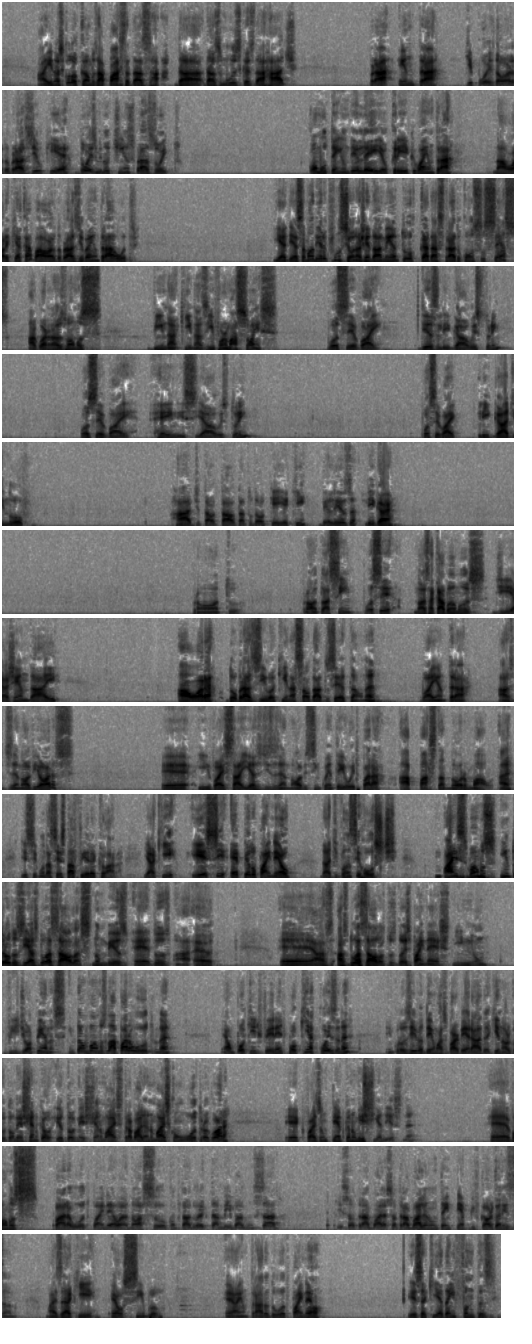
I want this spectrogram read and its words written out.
Aí nós colocamos a pasta das, da, das músicas da rádio para entrar depois da hora do Brasil, que é dois minutinhos para as oito. Como tem um delay, eu creio que vai entrar na hora que acabar a hora do Brasil, vai entrar a outra. E é dessa maneira que funciona. Agendamento cadastrado com sucesso. Agora nós vamos vir aqui nas informações. Você vai desligar o stream. Você vai reiniciar o stream você vai ligar de novo. Rádio, tal, tal, tá tudo ok aqui, beleza? Ligar. Pronto, assim você, nós acabamos de agendar aí a hora do Brasil aqui na Saudade do Sertão, né? Vai entrar às 19 horas é, e vai sair às 19h58 para a pasta normal, né? De segunda a sexta-feira, é claro. E aqui, esse é pelo painel da Advance Host. Mas vamos introduzir as duas aulas no mesmo, é, dos, é, é, as, as duas aulas dos dois painéis em um vídeo apenas. Então vamos lá para o outro, né? É um pouquinho diferente, pouquinha coisa, né? Inclusive eu dei umas barbeiradas aqui na hora que eu estou mexendo, que eu estou mexendo mais, trabalhando mais com o outro agora. É que faz um tempo que eu não mexia nesse, né? É, vamos para o outro painel. Nosso computador aqui está meio bagunçado. Que só trabalha, só trabalha, não tem tempo de ficar organizando. Mas aqui é o símbolo, é a entrada do outro painel. Esse aqui é da Infantasy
